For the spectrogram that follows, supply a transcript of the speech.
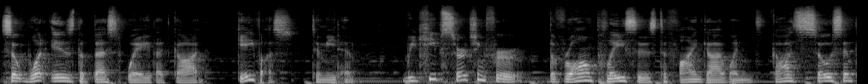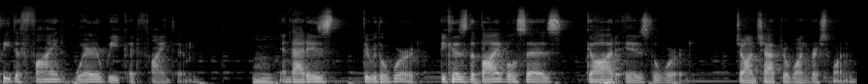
So, what is the best way that God gave us to meet Him? We keep searching for the wrong places to find God when God so simply defined where we could find Him. Hmm. And that is through the Word, because the Bible says God is the Word. John chapter 1, verse 1.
